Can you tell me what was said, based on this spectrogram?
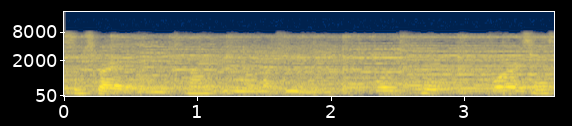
subscribe, and comment chance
